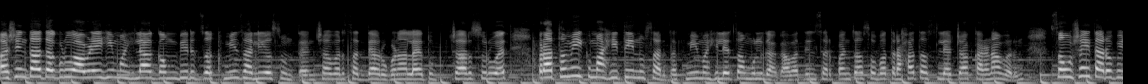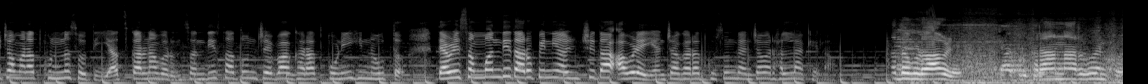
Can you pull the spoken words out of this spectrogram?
अशिंता दगडू आवळे ही महिला गंभीर जखमी झाली असून त्यांच्यावर सध्या रुग्णालयात उपचार सुरू आहेत. प्राथमिक माहितीनुसार जखमी महिलेचा मुलगा गावातील सरपंचासोबत राहत असल्याच्या कारणावरून संशयित आरोपीच्या मनात खुन्नस होती. याच कारणावरून संधी साधून जेव्हा घरात कोणीही नव्हतं त्यावेळी संबंधित आरोपींनी अंशिता आवळे यांच्या घरात घुसून त्यांच्यावर हल्ला केला. दगडू आवळे. राहणार गोविंदपूर.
